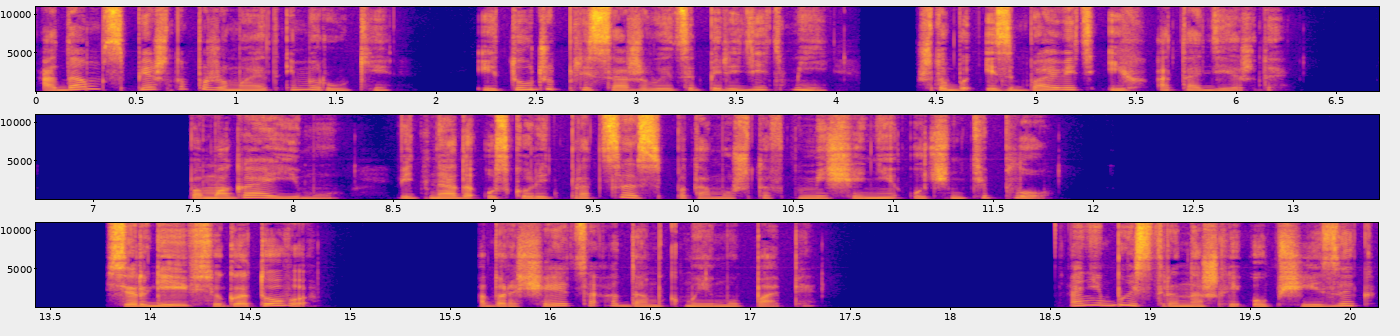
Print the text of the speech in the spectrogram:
Адам спешно пожимает им руки и тут же присаживается перед детьми, чтобы избавить их от одежды. Помогая ему, ведь надо ускорить процесс, потому что в помещении очень тепло. «Сергей, все готово?» — обращается Адам к моему папе. Они быстро нашли общий язык,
